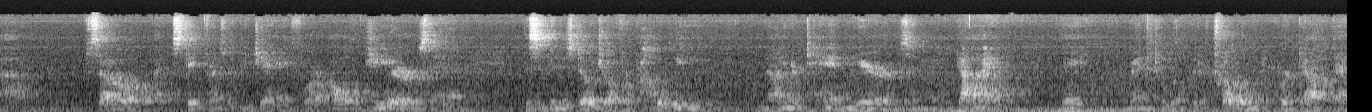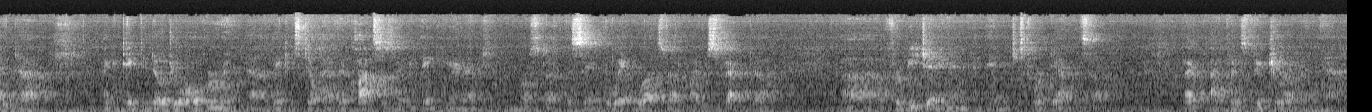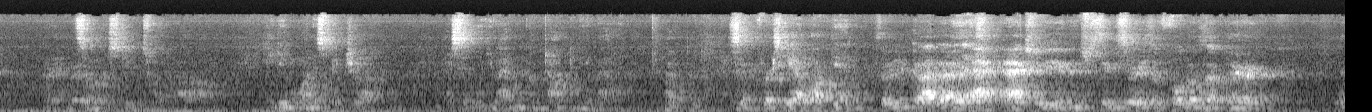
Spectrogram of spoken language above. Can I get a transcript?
Um, so I stayed friends with BJ for all those years, and this had been his dojo for probably nine or ten years. And when he died, they ran into a little bit of trouble, and it worked out that uh, I could take the dojo over, and uh, they could still have their classes and everything here, and I keep most stuff the same the way it was, out of my respect uh, uh, for BJ, and, and it just worked out. So I, I put his picture up, and, uh, and some of the students went, "Oh, he didn't want his picture up." I said, "Well, you haven't come talk to me about it." So the first day I walked in, So you've got uh, Yes. ac- actually an interesting series of photos up there.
